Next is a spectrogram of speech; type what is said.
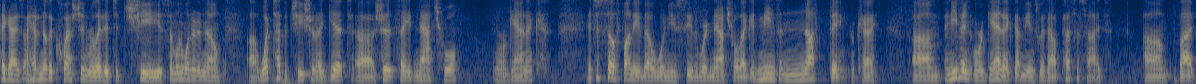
Hey guys, I had another question related to cheese. Someone wanted to know uh, what type of cheese should I get? Uh, should it say natural or organic? It's just so funny though when you see the word natural, like it means nothing, okay? Um, and even organic, that means without pesticides. Um, but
